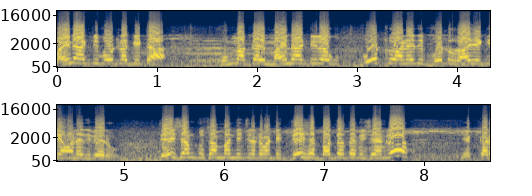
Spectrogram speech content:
మైనార్టీ ఓట్ల గిట్ట కుమ్మక్కై మైనార్టీలో ఓట్లు అనేది ఓటు రాజకీయం అనేది వేరు. దేశంకు సంబంధించినటువంటి దేశ భద్రత విషయంలో ఎక్కడ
